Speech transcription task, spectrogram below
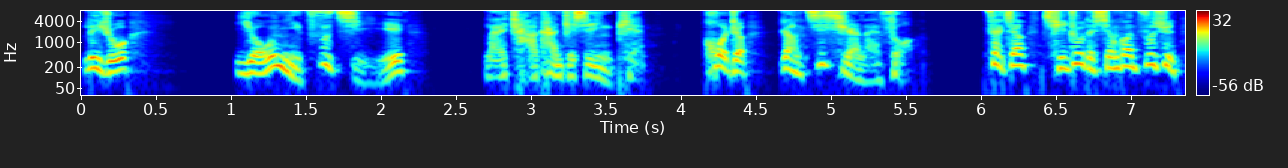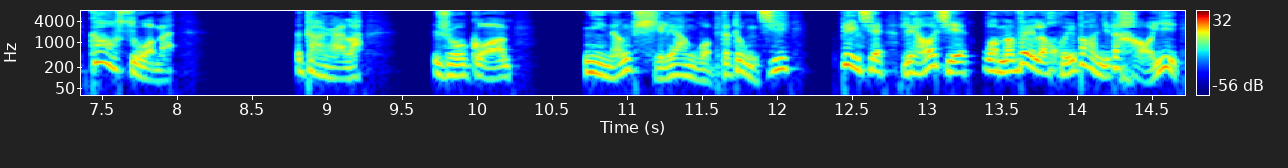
例如，由你自己来查看这些影片，或者让机器人来做，再将其中的相关资讯告诉我们。当然了，如果你能体谅我们的动机，并且了解我们为了回报你的好意，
